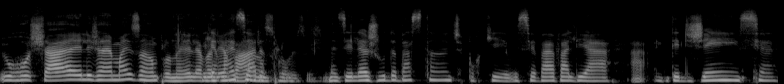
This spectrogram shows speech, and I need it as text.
E o Rochat, ele já é mais amplo, né? Ele avalia ele é várias amplo, coisas. Né? Mas ele ajuda bastante, porque você vai avaliar a inteligência,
